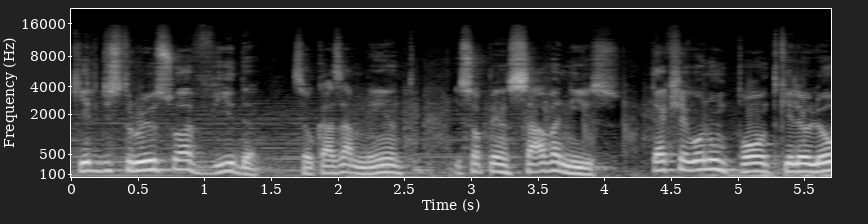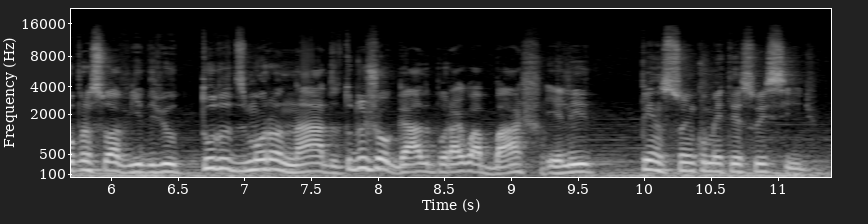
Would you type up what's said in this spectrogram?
que ele destruiu sua vida, seu casamento e só pensava nisso. Até que chegou num ponto que ele olhou para sua vida e viu tudo desmoronado, tudo jogado por água abaixo. Ele pensou em cometer suicídio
